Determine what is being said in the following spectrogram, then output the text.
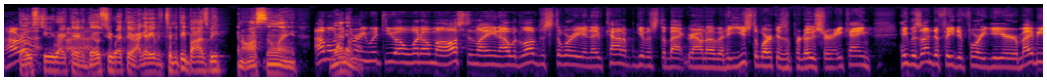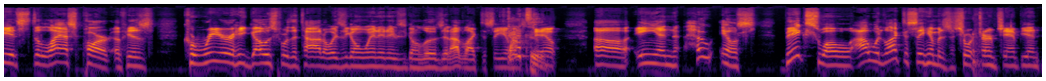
All Those right. two right All there. right. Those two right there. I got to give it to Timothy Bosby and Austin Lane. I'm One of to agree with you on one of my Austin Lane. I would love the story, and they've kind of give us the background of it. He used to work as a producer. He came, he was undefeated for a year. Maybe it's the last part of his career. He goes for the title. Is he going to win it? Is he going to lose it? I'd like to see him Got to. Uh, and who else? Big Swole. I would like to see him as a short term champion.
